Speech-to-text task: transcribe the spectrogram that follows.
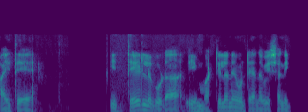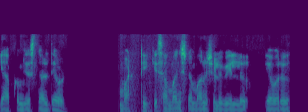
అయితే ఈ తేళ్ళు కూడా ఈ మట్టిలోనే ఉంటాయి అన్న విషయాన్ని జ్ఞాపకం చేస్తున్నాడు దేవుడు. మట్టికి సంబంధించిన మనుషులు వీళ్ళు ఎవరు?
